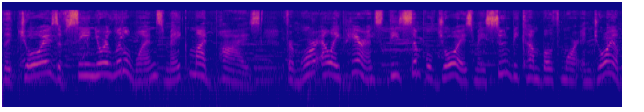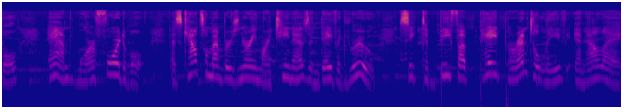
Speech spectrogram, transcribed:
The joys of seeing your little ones make mud pies. For more LA parents, these simple joys may soon become both more enjoyable and more affordable, as council members Nury Martinez and David Ryu seek to beef up paid parental leave in LA.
